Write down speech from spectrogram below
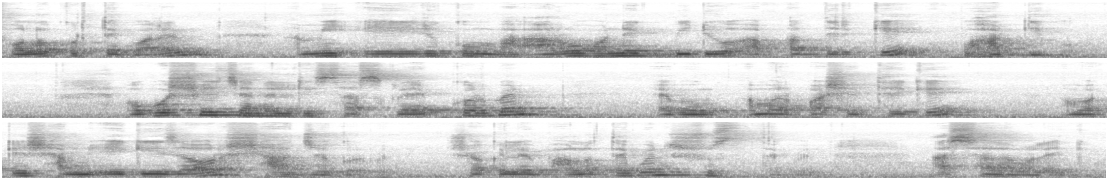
ফলো করতে পারেন। আমি এইরকম আরও অনেক ভিডিও আপনাদেরকে উপহার দিব। অবশ্যই চ্যানেলটি সাবস্ক্রাইব করবেন এবং আমার পাশে থেকে আমাকে সামনে এগিয়ে যাওয়ার সাহায্য করবেন। সকলে ভালো থাকবেন, সুস্থ থাকবেন। আসসালামু আলাইকুম।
